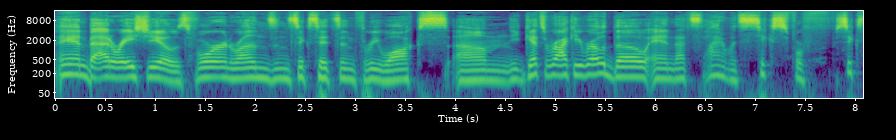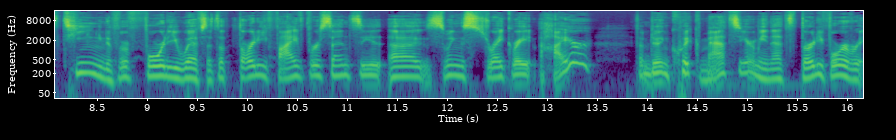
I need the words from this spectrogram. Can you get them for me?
And bad ratios, four earned runs and six hits and three walks. Um, he gets Rocky Road though, and that slider went six for 16 for 40 whiffs. That's a 35% uh, swing strike rate. Higher? If I'm doing quick maths here, I mean, that's 34 over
